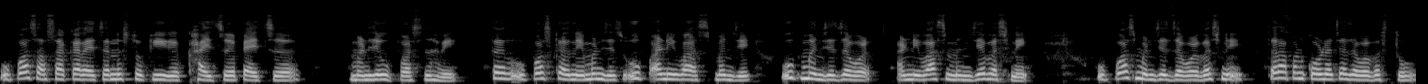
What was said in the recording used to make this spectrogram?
उपवास असा करायचा नसतो की खायचं प्यायचं म्हणजे उपवास नव्हे. तर उपवास करणे म्हणजेच उप आणि वास म्हणजे उप म्हणजे जवळ आणि वास म्हणजे बसणे. उपवास म्हणजे जवळ बसणे तर आपण कोणाच्या जवळ बसतो?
